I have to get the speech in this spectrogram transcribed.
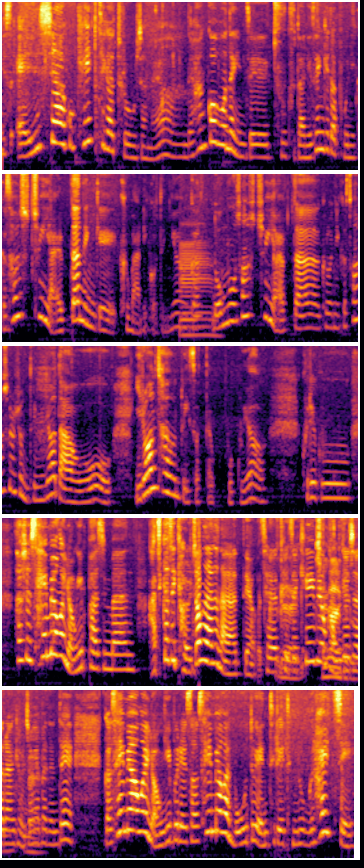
있어. NC하고 KT가 들어오잖아요. 근데 한꺼번에 이제 두 구단이 생기다 보니까 선수층이 얇다는 게 그 말이거든요. 그러니까 음. 너무 선수층이 얇다. 그러니까 선수를 좀 늘려다오. 이런 차원도 있었다고 보고요. 그리고 사실 세 명을 영입하지만 아직까지 결정하진 않았대요. 제가 그 네, 이제 KBO 관계자랑. 결정해봤는데, 그러니까 세 명을 영입을 해서 세 명을 모두 엔트리에 등록을 할지,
